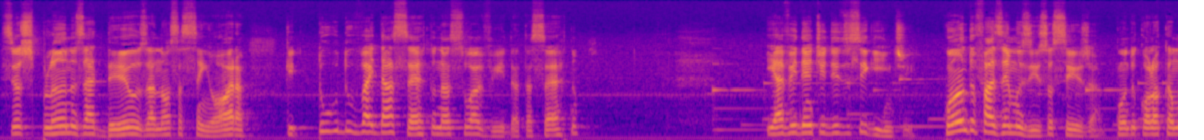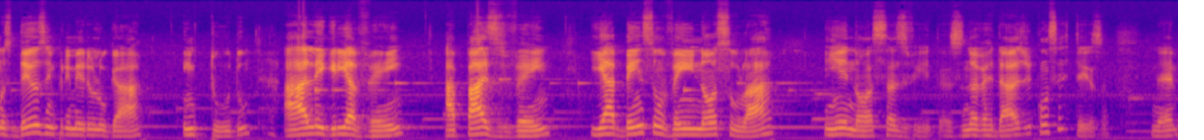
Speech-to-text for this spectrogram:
seus planos a Deus, a Nossa Senhora, que tudo vai dar certo na sua vida, tá certo? E a vidente diz o seguinte: quando fazemos isso, ou seja, quando colocamos Deus em primeiro lugar em tudo, a alegria vem, a paz vem e a bênção vem em nosso lar e em nossas vidas. Não é verdade? Com certeza. Né?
